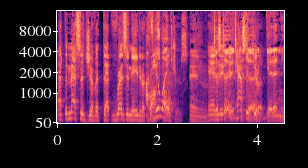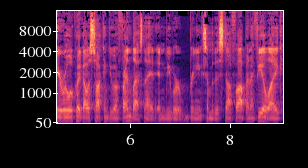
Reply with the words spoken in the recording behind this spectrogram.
at the message of it that resonated across feel like- cultures. and just it, to, it just into to get in here real quick, I was talking to a friend last night, and we were bringing some of this stuff up, and I feel like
